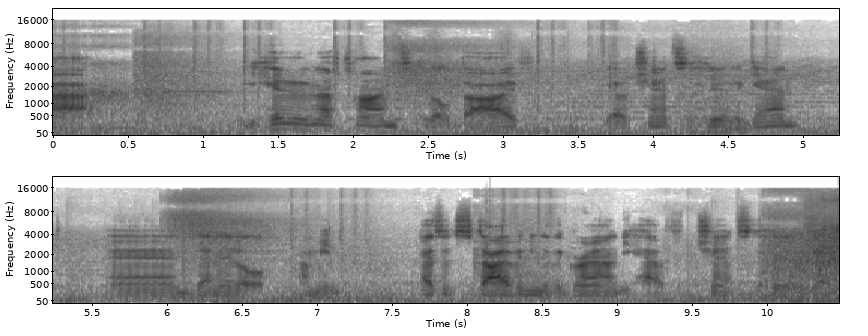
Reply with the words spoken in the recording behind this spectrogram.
Haha. you hit it enough times, it'll dive. You have a chance to hit it again. And then it'll, I mean, as it's diving into the ground, you have a chance to hit it again.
